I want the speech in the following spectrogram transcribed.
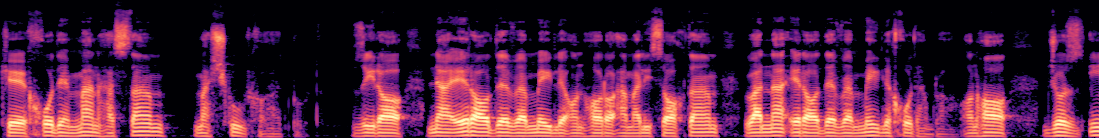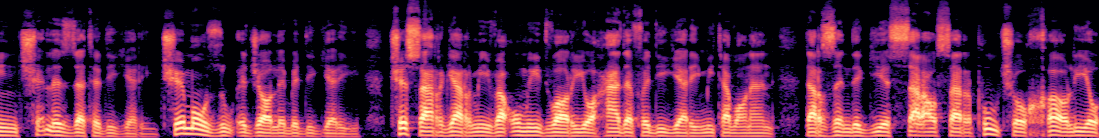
که خود من هستم مشکور خواهد بود. زیرا نه اراده و میل آنها را عملی ساختم و نه اراده و میل خودم را. آنها جز این چه لذت دیگری چه موضوع جالب دیگری چه سرگرمی و امیدواری و هدف دیگری می توانند در زندگی سراسر پوچ و خالی و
